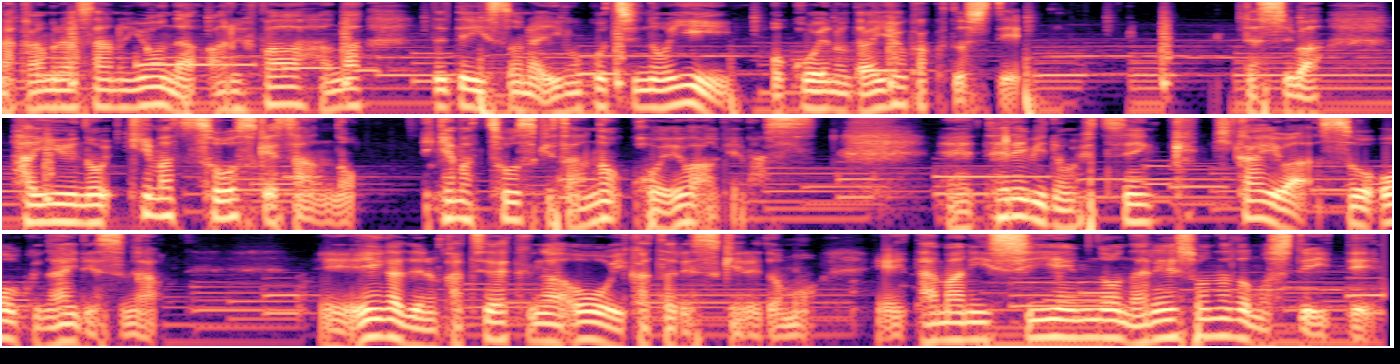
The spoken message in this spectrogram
中村さんのようなアルファ派が出ていそうな居心地のいいお声の代表格として、私は俳優の池松壮介さんの池松壮介さんの声を上げます。えー、テレビの出演機会はそう多くないですが、えー、映画での活躍が多い方ですけれども、えー、たまに CM のナレーションなどもしていて、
